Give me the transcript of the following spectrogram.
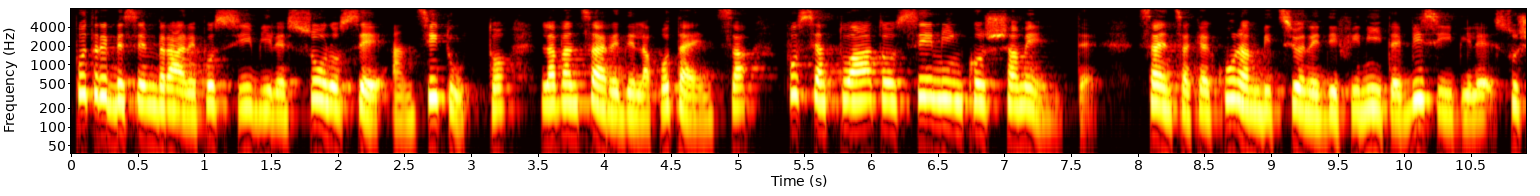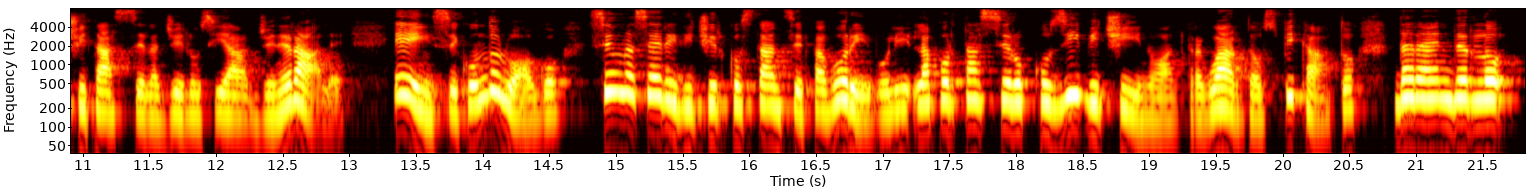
potrebbe sembrare possibile solo se, anzitutto, l'avanzare della potenza fosse attuato semi-inconsciamente, senza che alcuna ambizione definita e visibile suscitasse la gelosia generale, e in secondo luogo se una serie di circostanze favorevoli la portassero così vicino al traguardo auspicato da renderlo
